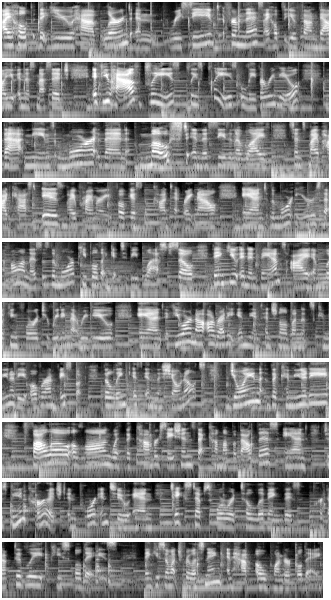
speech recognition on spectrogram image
I hope that you have learned and received from this. I hope that you have found value in this message. If you have, please, please, please leave a review. That means more than most in this season of life since my podcast is my primary focus of content right now. And the more ears that fall on this is the more people that get to be blessed. So thank you in advance. I am looking forward to reading that review. And if you are not already in the Intentional Abundance community over on Facebook. The link is in the show notes. Join the community, follow along with the conversations that come up about this, and just be encouraged and poured into and take steps forward to living these productively peaceful days. Thank you so much for listening and have a wonderful day.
